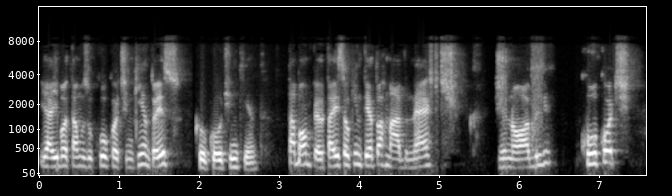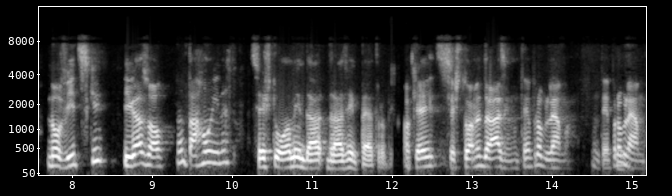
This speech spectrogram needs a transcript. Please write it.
E aí botamos o Kukoc em quinto, é isso? Kukoc em quinto. Tá bom, Pedro, tá aí seu quinteto armado. Nest, Ginobili, Kukoc, Novitsky e Gasol. Não tá ruim, né? Sexto homem, da Drazen Petrov. Ok, sexto homem, Drazen, não tem problema. Não tem problema.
